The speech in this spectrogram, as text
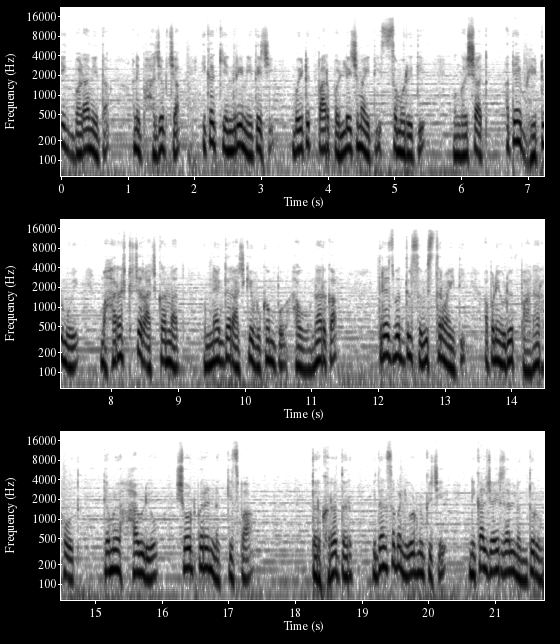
एक बडा नेता आणि भाजपच्या एका केंद्रीय नेत्याची बैठक पार पडल्याची माहिती समोर येते. मग अशात आता या भेटीमुळे महाराष्ट्राच्या राजकारणात पुन्हा एकदा राजकीय भूकंप हा होणार का? तर याचबद्दल सविस्तर माहिती आपण या व्हिडिओत पाहणार आहोत. त्यामुळे हा व्हिडिओ शेवटपर्यंत नक्कीच पहा. तर खरं तर विधानसभा निवडणुकीचे निकाल जाहीर झाल्यानंतरून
